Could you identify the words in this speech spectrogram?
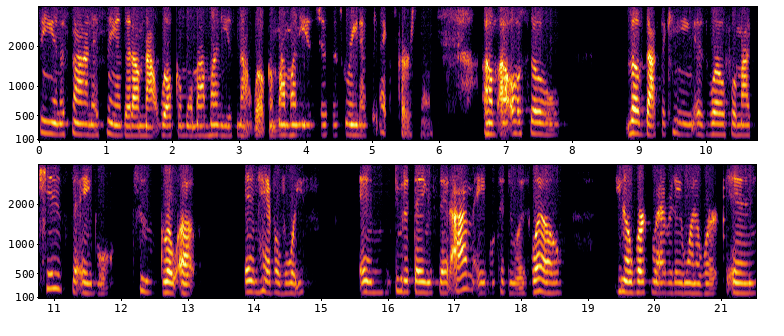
seeing a sign that's saying that I'm not welcome or my money is not welcome. My money is just as green as the next person. Um, I also love Dr. King as well for my kids to able to grow up and have a voice and do the things that I'm able to do as well. You know, work wherever they want to work and,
